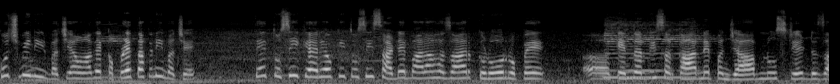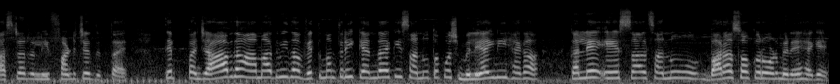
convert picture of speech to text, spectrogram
ਕੁਝ ਵੀ ਨਹੀਂ ਬਚਿਆ, ਉਹਨਾਂ ਦੇ ਕੱਪੜੇ ਤੱਕ ਨਹੀਂ ਬਚੇ। ਤੇ ਤੁਸੀਂ ਕਹਿ ਰਹੇ ਹੋ ਕਿ ਤੁਸੀਂ 12500 ਕਰੋੜ ਰੁਪਏ ਕੇਂਦਰ ਦੀ ਸਰਕਾਰ ਨੇ ਪੰਜਾਬ ਨੂੰ ਸਟੇਟ ਡਿਜ਼ਾਸਟਰ ਰਿਲੀਫ ਫੰਡ 'ਚ ਦਿੱਤਾ ਹੈ। ਤੇ ਪੰਜਾਬ ਦਾ ਆਮ ਆਦਮੀ ਦਾ ਵਿੱਤ ਮੰਤਰੀ ਕਹਿੰਦਾ ਕਿ ਸਾਨੂੰ ਤਾਂ ਕੁਝ ਮਿਲਿਆ ਹੀ ਨਹੀਂ ਹੈਗਾ। ਕੱਲੇ ਇਸ ਸਾਲ ਸਾਨੂੰ 1200 ਕਰੋੜ ਮਿਲੇ ਹੈਗੇ।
